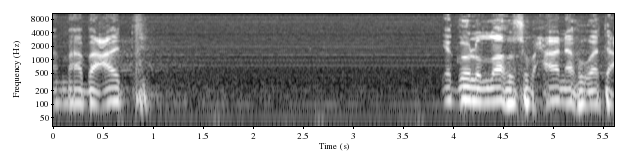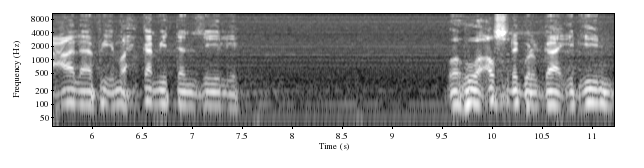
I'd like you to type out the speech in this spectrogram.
أما بعد يقول الله سبحانه وتعالى في محكم تنزيله وهو أصدق القائلين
